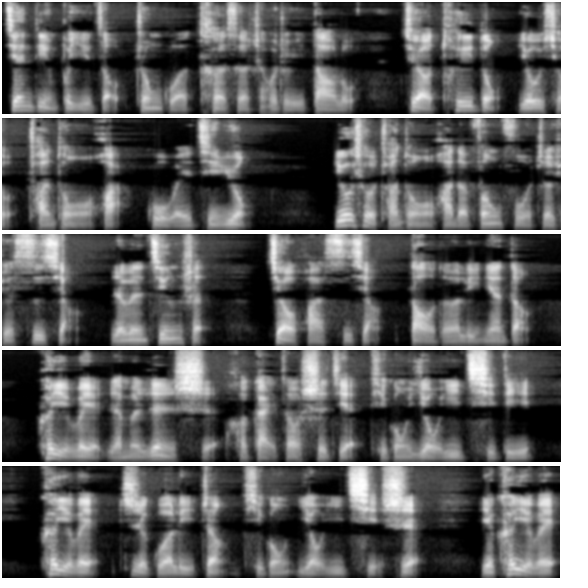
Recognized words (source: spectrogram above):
坚定不移走中国特色社会主义道路，就要推动优秀传统文化。古为今用，优秀传统文化的丰富哲学思想、人文精神、教化思想、道德理念等，可以为人们认识和改造世界提供有益启迪，可以为治国理政提供有益启示，也可以为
